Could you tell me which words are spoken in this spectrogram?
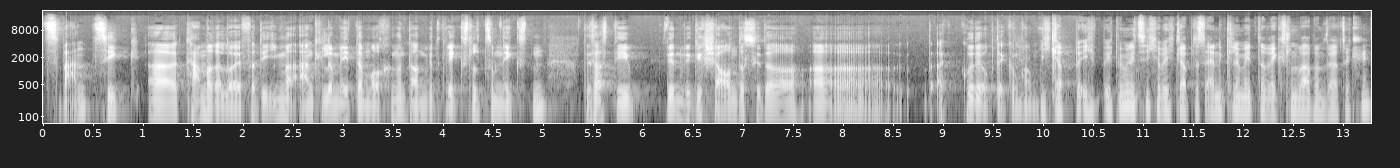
20 äh, Kameraläufer, die immer einen Kilometer machen und dann wird gewechselt zum nächsten. Das heißt, die würden wirklich schauen, dass sie da äh, eine gute Abdeckung haben. Ich glaube, ich, ich, bin mir nicht sicher, aber ich glaube, das eine Kilometer wechseln war beim Vertical.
